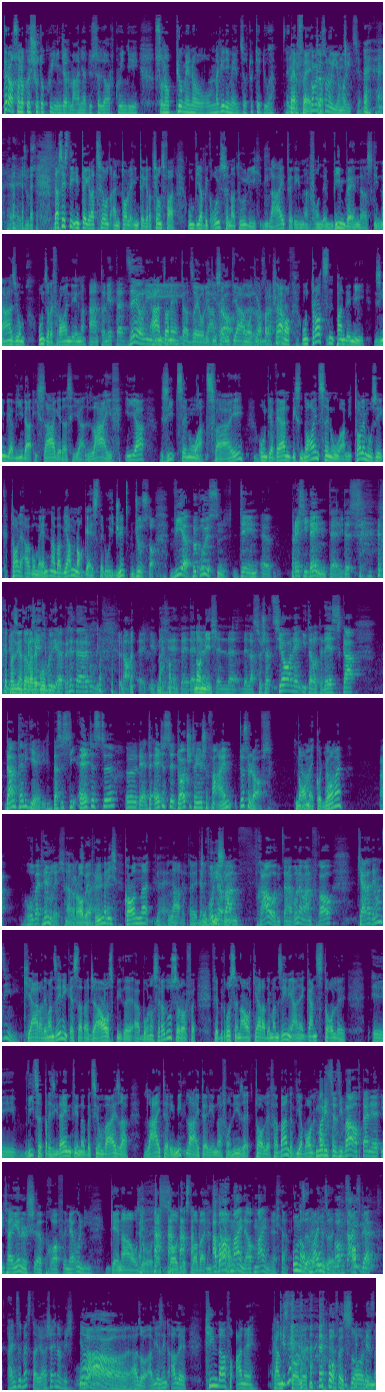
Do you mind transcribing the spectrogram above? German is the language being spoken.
Però sono cresciuto qui in Germania, a Düsseldorf, quindi sono più o meno una via di mezzo, tutti e due. Perfetto. Come lo sono io, Maurizio. Eh. Eh, eh, giusto. Das ist die Integration, ein toller Integrationsfall. Und wir begrüßen natürlich die Leiterin von dem Wim Wenders Gymnasium, unsere Freundin Antonietta Zeoli. Antonetta Zeoli. La Ti prof, salutiamo, ti abbracciamo. prof. Und trotz der Pandemie sind wir wieder, ich sage das hier, live hier. 17 Uhr 2 und wir werden bis 19 Uhr mit toller Musik, tolle Argumenten, aber wir haben noch Gäste, Luigi. Giusto. Wir begrüßen den äh, Presidente des Presidente della Presidente, si può Repubblica. Presidente della Repubblica. No, eh, il No, Presidente del- del- dell'Associazione Italo-Tedesca. Dante Alighieri, das ist die älteste, äh, der, der älteste deutsch-italienische Verein Düsseldorfs. Nome Ja. e cognome? Robert Himrich. Maurizio. Robert Himmerich con eh, la mit, mit der gentilissima wunderbaren Frau, mit seiner wunderbaren Frau Chiara De Manzini. Chiara De Manzini, che è stata già ospite a Buonasera Düsseldorf. Wir begrüßen auch Chiara De Manzini, eine ganz tolle äh, Vizepräsidentin bzw. Leiterin, Mitleiterin von diesem tollen Verband. Wir wollen Maurizio, sie war auch deine Italienisch-Prof in der Uni. auch genauso, das solltest du aber nicht Aber auch sagen. meine, auch meine. Ja, unsere, Auch meine unsere. Auch Auf der, deine? Ein Semester, ja, ich erinnere mich. ja, also wir sind alle Kinder von einer ganz tolle Professorin.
